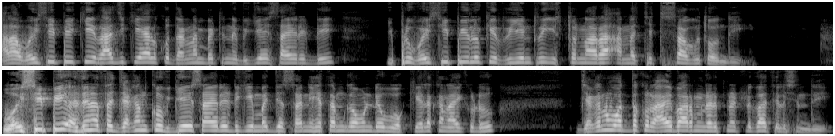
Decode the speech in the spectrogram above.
అలా వైసీపీకి రాజకీయాలకు దండం పెట్టిన విజయసాయిరెడ్డి ఇప్పుడు వైసీపీలోకి రీఎంట్రీ ఇస్తున్నారా అన్న చర్చ సాగుతోంది. వైసీపీ అధినేత జగన్కు విజయసాయిరెడ్డికి మధ్య సన్నిహితంగా ఉండే ఓ కీలక నాయకుడు జగన్ వద్దకు రాయబారం నడిపినట్లుగా తెలిసింది.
